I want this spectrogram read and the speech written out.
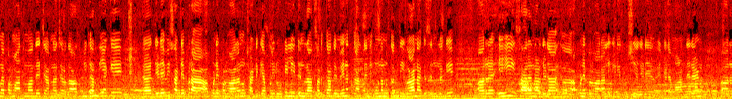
ਮੈਂ ਪ੍ਰਮਾਤਮਾ ਦੇ ਚਰਨਾਂ 'ਚ ਅਰਦਾਸ ਵੀ ਕਰਦੀ ਹਾਂ ਕਿ ਜਿਹੜੇ ਵੀ ਸਾਡੇ ਭਰਾ ਆਪਣੇ ਪਰਿਵਾਰਾਂ ਨੂੰ ਛੱਡ ਕੇ ਆਪਣੀ ਰੋਟੀ ਲਈ ਦਿਨ ਰਾਤ ਸੜਕਾਂ ਤੇ ਮਿਹਨਤ ਕਰਦੇ ਨੇ, ਉਹਨਾਂ ਨੂੰ ਤੱਤੀ ਵਾਹ ਨਾ ਕਿਸੇ ਨੂੰ ਲੱਗੇ ਔਰ ਇਹੀ ਸਾਰਿਆਂ ਨਾਲ ਜਿਹੜਾ ਆਪਣੇ ਪਰਿਵਾਰਾਂ ਲਈ ਜਿਹੜੀਆਂ ਖੁਸ਼ੀਆਂ ਜਿਹੜੇ, ਜਿਹੜਾ ਮਾਣਦੇ ਰਹਿਣ ਔਰ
